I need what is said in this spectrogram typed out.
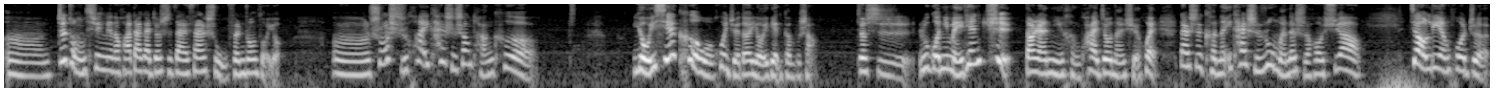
嗯，这种训练的话，大概就是在三十五分钟左右。嗯，说实话，一开始上团课，有一些课我会觉得有一点跟不上。就是如果你每天去，当然你很快就能学会，但是可能一开始入门的时候需要教练或者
